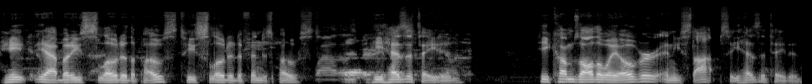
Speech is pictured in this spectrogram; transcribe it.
He, yeah, but he's slow to the post. He's slow to defend his post. Wow, Yeah. He hesitated. He comes all the way over and he stops. He hesitated.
